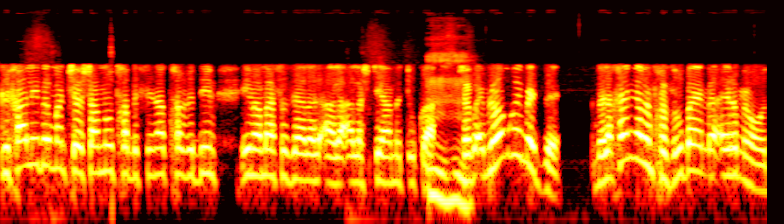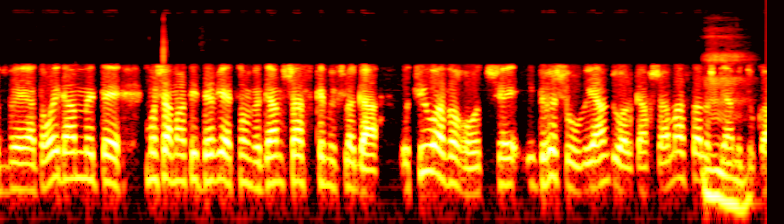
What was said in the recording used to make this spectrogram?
סליחה ליברמן שהאשמנו אותך בשנאת חרדים עם המס הזה על, על, על השתייה המתוקה. מהמם. עכשיו, הם לא אומרים את זה. ולכן גם הם חזרו בהם מהר מאוד, ואתה רואה גם את, אה, כמו שאמרתי, דרעי עצום וגם ש"ס כמפלגה, הוציאו הבהרות שידרשו ויעמדו על כך שהמס על השתייה Mm. המתוקה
